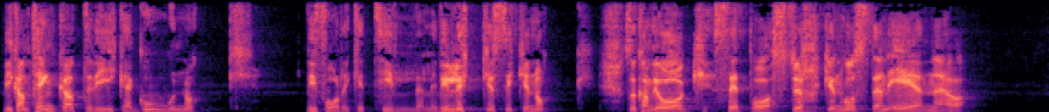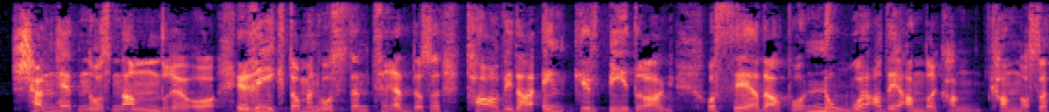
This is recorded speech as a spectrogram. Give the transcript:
Vi kan tenke at vi ikke er gode nok, vi får det ikke til, eller vi lykkes ikke nok. Så kan vi òg se på styrken hos den ene, og skjønnheten hos den andre og rikdommen hos den tredje. Og så tar vi da enkeltbidrag og ser da på noe av det andre kan, kan og så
